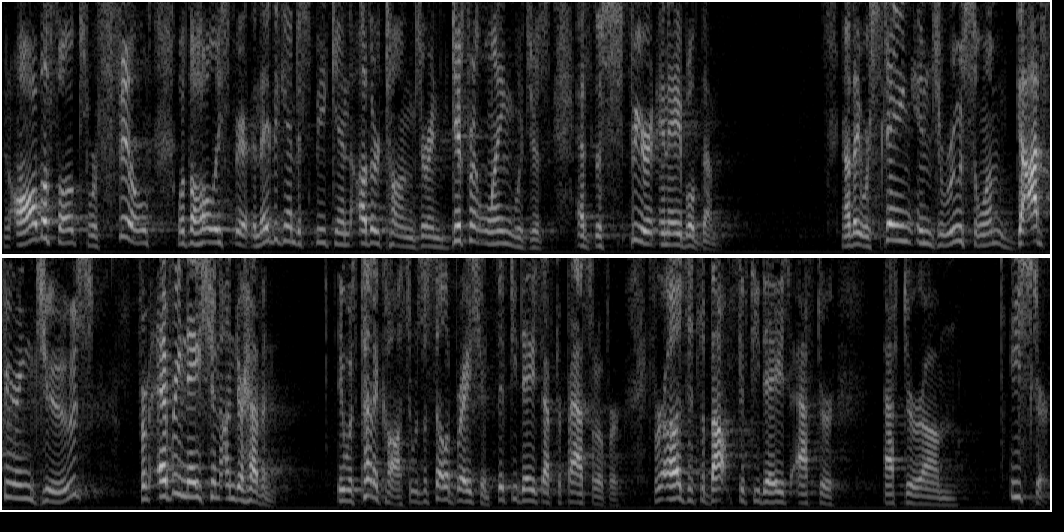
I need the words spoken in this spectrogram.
And all the folks were filled with the Holy Spirit, and they began to speak in other tongues or in different languages as the Spirit enabled them. Now, they were staying in Jerusalem, God fearing Jews from every nation under heaven. It was Pentecost, it was a celebration, 50 days after Passover. For us, it's about 50 days after, after um, Easter.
